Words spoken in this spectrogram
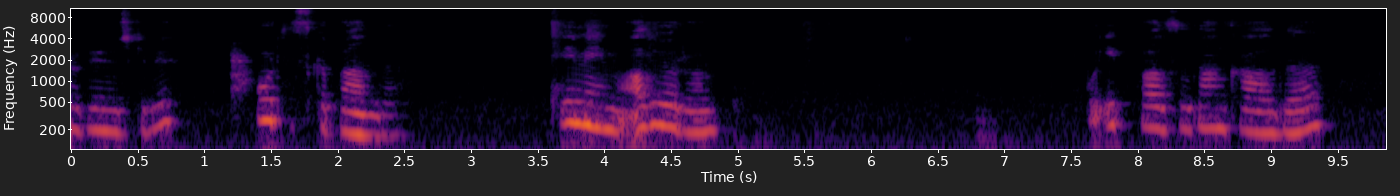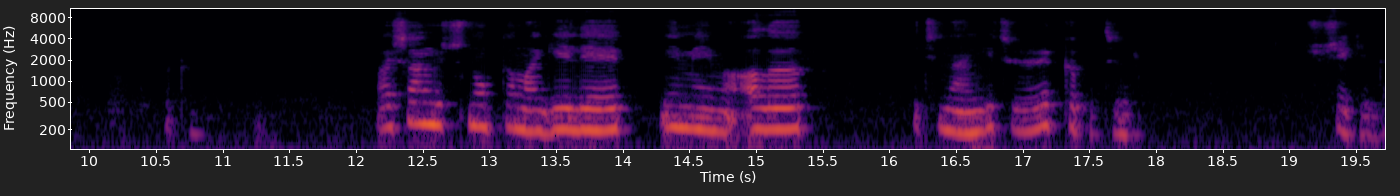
Gördüğünüz gibi ortası kapandı. Ilmeğimi alıyorum. Bu ip fazladan kaldı. Bakın. Başlangıç noktama gelip ilmeğimi alıp içinden geçirerek kapatıyorum. Şu şekilde.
